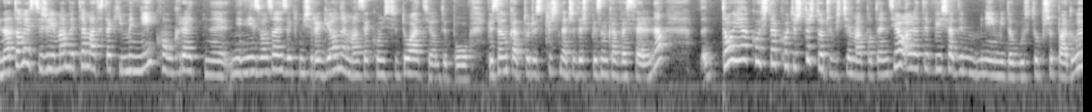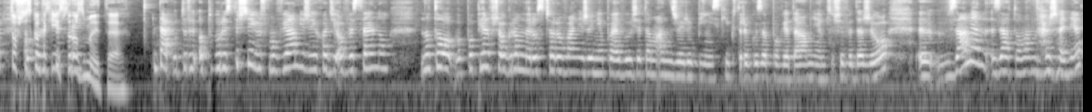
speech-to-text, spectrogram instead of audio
Natomiast jeżeli mamy temat taki mniej konkretny, nie, nie związany z jakimś regionem, a z jakąś sytuacją typu piosenka turystyczna czy też piosenka weselna, to jakoś tak, chociaż też to oczywiście ma potencjał, ale te biesiady mniej mi do gustu przypadły. To wszystko takie jest rozmyte. Tak, o, turystycznie już mówiłam, jeżeli chodzi o weselną, no to po pierwsze ogromne rozczarowanie, że nie pojawił się tam Andrzej Rybiński, którego zapowiadałam, nie wiem co się wydarzyło. Y, w zamian za to, mam wrażenie,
